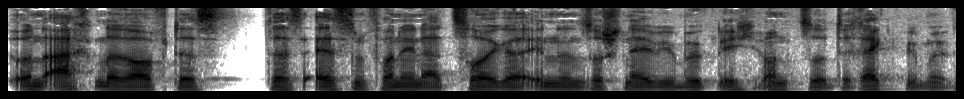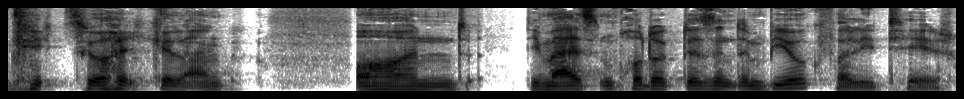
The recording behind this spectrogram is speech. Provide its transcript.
Und achten darauf, dass das Essen von den ErzeugerInnen so schnell wie möglich und so direkt wie möglich zu euch gelangt. Und die meisten Produkte sind in Bioqualität.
